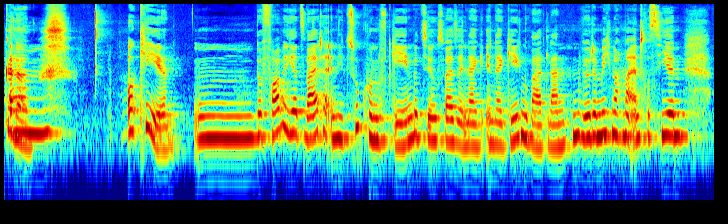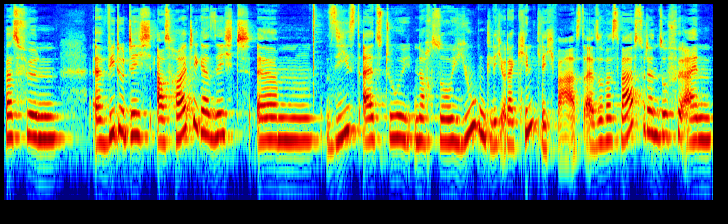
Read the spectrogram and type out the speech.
Genau. Ähm, okay, bevor wir jetzt weiter in die Zukunft gehen, beziehungsweise in der, in der Gegenwart landen, würde mich nochmal interessieren, was für ein, äh, wie du dich aus heutiger Sicht ähm, siehst, als du noch so jugendlich oder kindlich warst. Also was warst du denn so für ein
